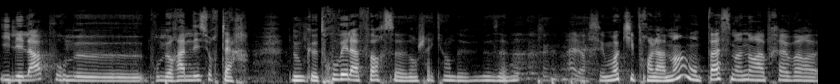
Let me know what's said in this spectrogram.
il est là pour me pour me ramener sur terre. Donc euh, trouver la force dans chacun de nos hommes. Alors c'est moi qui prends la main. On passe maintenant après avoir euh,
